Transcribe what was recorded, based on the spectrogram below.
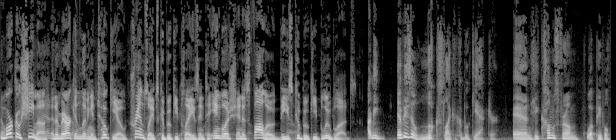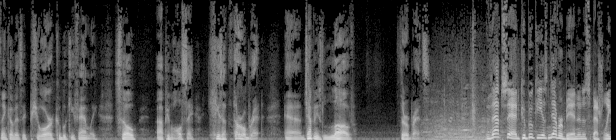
Mark Oshima, an American living in Tokyo, translates kabuki plays into English and has followed these uh, kabuki blue bloods. I mean, Ebizo looks like a kabuki actor, and he comes from what people think of as a pure kabuki family. So uh, people all say he's a thoroughbred, and Japanese love thoroughbreds. That said, kabuki has never been an especially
